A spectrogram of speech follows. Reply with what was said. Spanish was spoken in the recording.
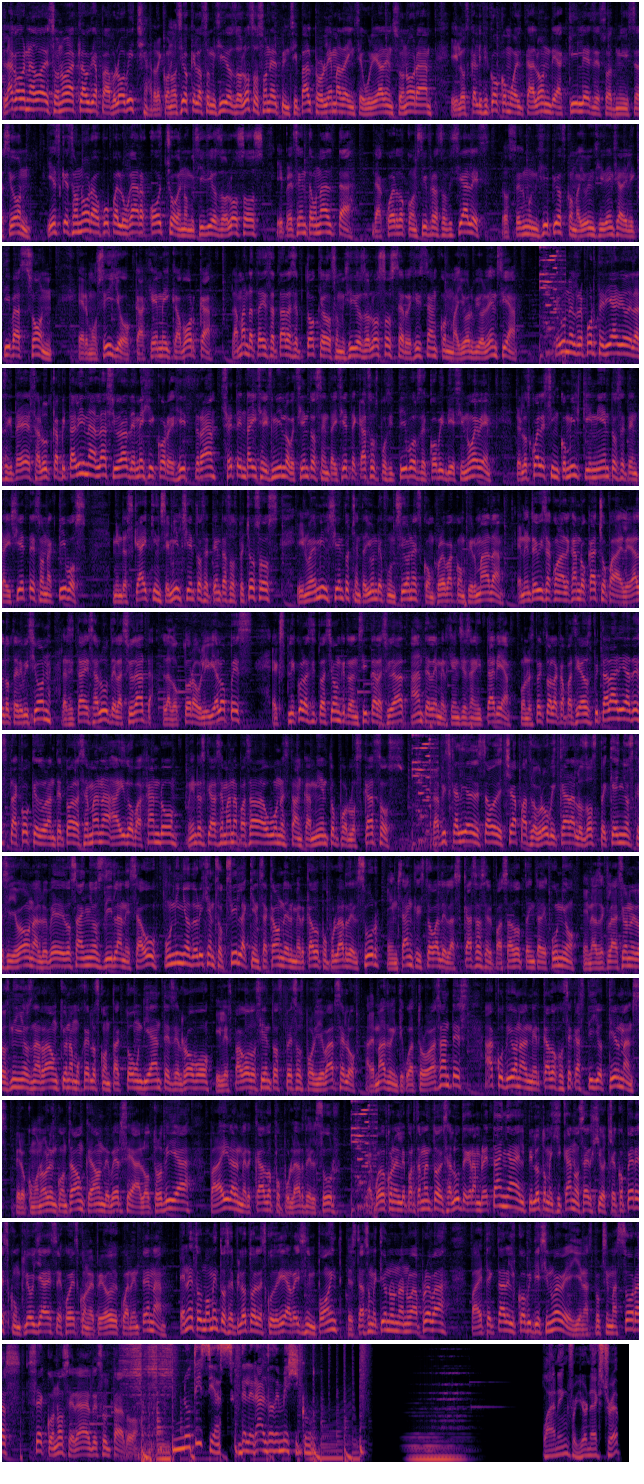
La gobernadora de Sonora, Claudia Pavlovich, reconoció que los homicidios dolosos son el principal problema de inseguridad en Sonora y los calificó como el talón de Aquiles de su administración. Y es que Sonora ocupa el lugar 8 en homicidios dolosos y presenta un alta, de acuerdo con cifras oficiales. Los tres municipios con mayor incidencia delictiva son Hermosillo, Cajeme y Caborca. La mandataria estatal aceptó que los homicidios dolosos se registran con mayor violencia. Según el reporte diario de la Secretaría de Salud Capitalina, la Ciudad de México registra 76.967 casos positivos de COVID-19, de los cuales 5.577 son activos, mientras que hay 15.170 sospechosos y 9.181 defunciones con prueba confirmada. En entrevista con Alejandro Cacho para el Heraldo Televisión, la Secretaria de Salud de la ciudad, la doctora Olivia López, explicó la situación que transita la ciudad ante la emergencia sanitaria. Con respecto a la capacidad hospitalaria, destacó que durante toda la semana ha ido bajando, mientras que la semana pasada hubo un estancamiento por los casos. La Fiscalía del Estado de Chiapas logró ubicar a los dos pequeños que se llevaron al bebé de dos años, Dylan Esaú, un niño de origen soxil a quien sacaron del Mercado Popular del Sur en San Cristóbal de las Casas el pasado 30 de junio. En las declaraciones los niños narraron que una mujer los contactó un día antes del robo y les pagó 200 pesos por llevárselo. Además, 24 horas antes, acudieron al mercado José Castillo Tillmans, pero como no lo encontraron, quedaron de verse al otro día para ir al Mercado Popular del Sur. De acuerdo con el Departamento de Salud de Gran Bretaña, el piloto mexicano Sergio Checo Pérez cumplió ya este jueves con el periodo de cuarentena. En estos momentos, el piloto de la escudería Racing Point está sometido a una nueva prueba para detectar el COVID-19 y en las próximas horas se conocerá el resultado. Noticias del Heraldo de México. Planning for your next trip?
